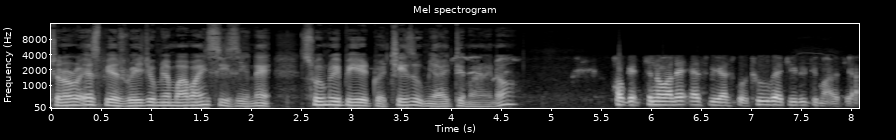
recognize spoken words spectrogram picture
ကျွန်တော်တို့ SPS Radio မြန်မာပိုင်းစီစဉ်နဲ့ဆွေးနွေးပေးတဲ့အတွက်ကျေးဇူးအများကြီးတင်ပါတယ်နော်ဟုတ်ကဲ့ကျွန်တော်လည်း SBS ကိုအထူးပဲကျေးဇူးတင်ပါတယ်ဆရာ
